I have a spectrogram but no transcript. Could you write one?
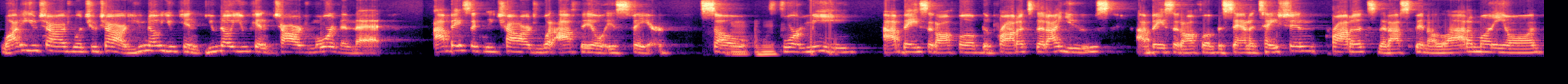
why do you charge what you charge? You know you can you know you can charge more than that. I basically charge what I feel is fair. So mm-hmm. for me, I base it off of the products that I use. I base it off of the sanitation products that I spend a lot of money on.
